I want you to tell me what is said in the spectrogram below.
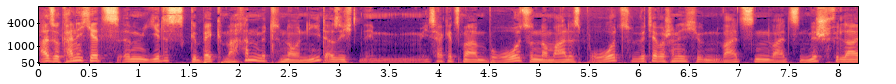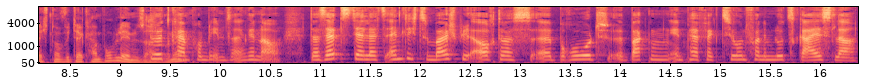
Also kann ich jetzt ähm, jedes Gebäck machen mit No Need? Also ich, ich sag jetzt mal ein Brot, so ein normales Brot wird ja wahrscheinlich ein Weizen, Weizenmisch vielleicht noch, wird ja kein Problem sein. Wird oder? kein Problem sein, genau. Da setzt ja letztendlich zum Beispiel auch das äh, Brotbacken in Perfektion von dem Lutz Geißler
